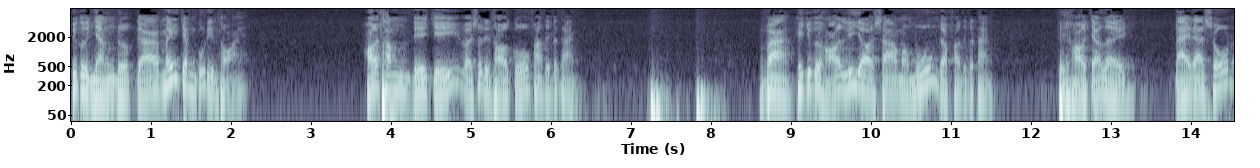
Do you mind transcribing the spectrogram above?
chúng tôi nhận được cả mấy trăm cú điện thoại hỏi thăm địa chỉ và số điện thoại của Phan Thị Bích Thằng và khi chúng tôi hỏi lý do sao mà muốn gặp phan thị bích thằng thì họ trả lời đại đa số đó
